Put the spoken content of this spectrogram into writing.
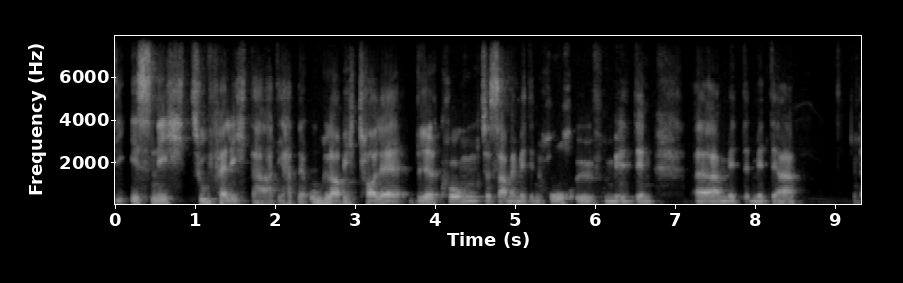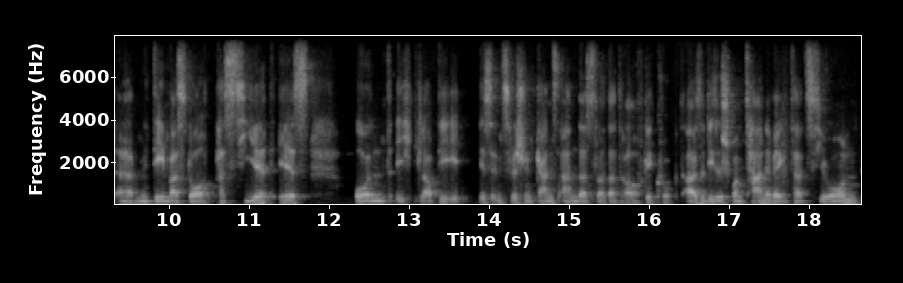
die ist nicht zufällig da. Die hat eine unglaublich tolle Wirkung zusammen mit den Hochöfen, mit, den, äh, mit, mit, der, äh, mit dem, was dort passiert ist. Und ich glaube, die ist inzwischen ganz anders, wird da drauf geguckt. Also diese spontane Vegetation,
